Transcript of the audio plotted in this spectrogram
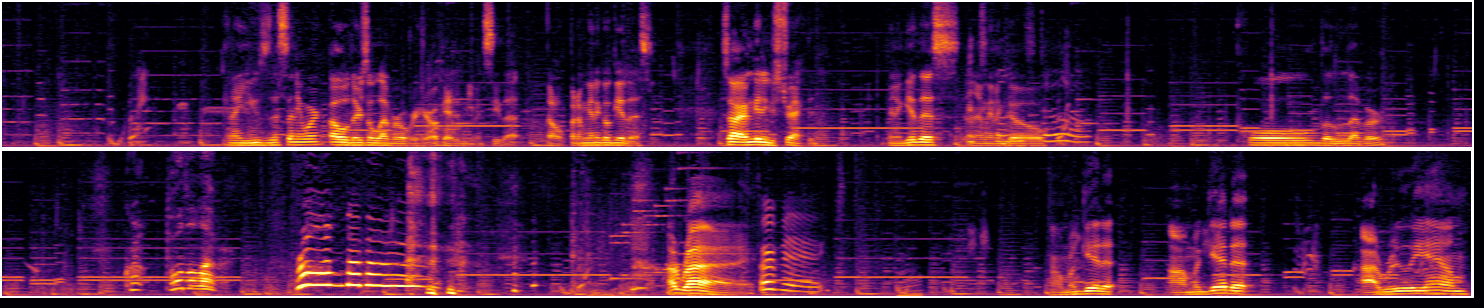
Can I use this anywhere? Oh, there's a lever over here. Okay, I didn't even see that. Oh, but I'm gonna go get this. Sorry, I'm getting distracted. I'm gonna get this, and it's I'm gonna go stuff. pull the lever. Pull the lever. Run, lever. All I'ma get it. I'ma get it. I really am.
